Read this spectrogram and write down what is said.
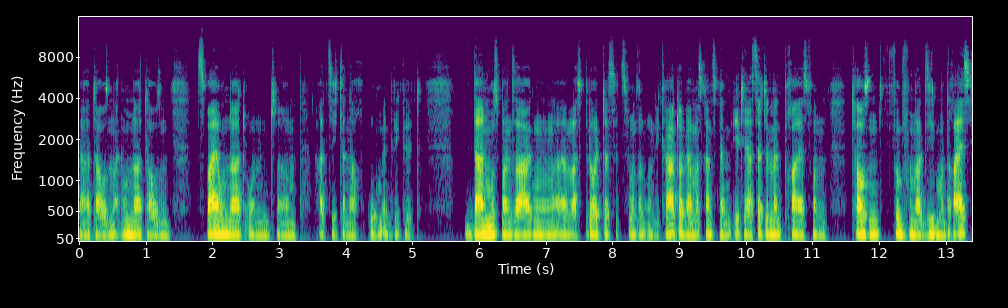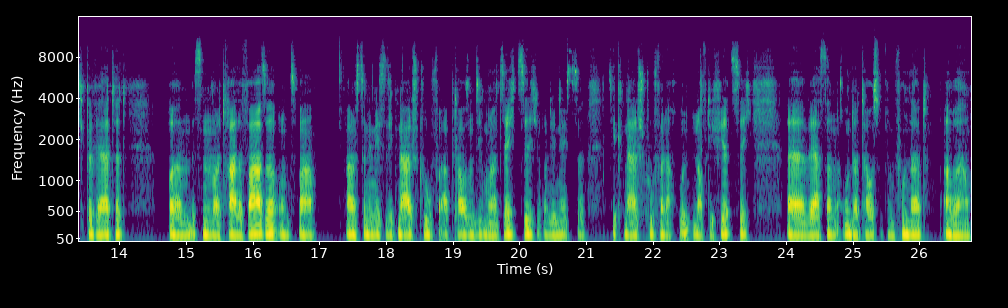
ja, 1100, 1200 und ähm, hat sich dann nach oben entwickelt. Dann muss man sagen, äh, was bedeutet das jetzt für unseren Indikator? Wir haben das Ganze beim ETH Settlement Preis von 1537 bewertet. Ähm, ist eine neutrale Phase und zwar ist dann die nächste Signalstufe ab 1760 und die nächste Signalstufe nach unten auf die 40 äh, wäre es dann unter 1500. Aber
